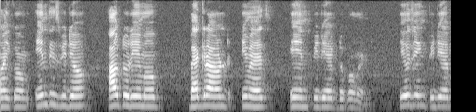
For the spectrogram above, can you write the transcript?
alaikum. In this video, how to remove background image in PDF document using PDF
